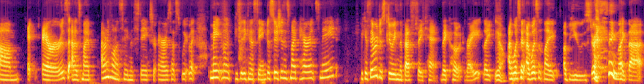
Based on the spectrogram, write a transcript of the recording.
um, errors as my I don't even want to say mistakes or errors. That's weird. Like I may not be making the same decisions my parents made, because they were just doing the best they can they could right? Like yeah. I wasn't i wasn't like abused or anything like that.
